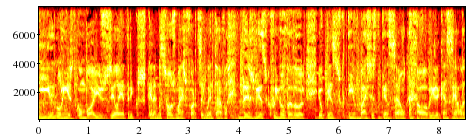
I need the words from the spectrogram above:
e linhas de comboios elétricos, caramba, só os mais fortes aguentavam. Das vezes que fui de elevador, eu penso que tive baixas de tensão ao abrir a cancela.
